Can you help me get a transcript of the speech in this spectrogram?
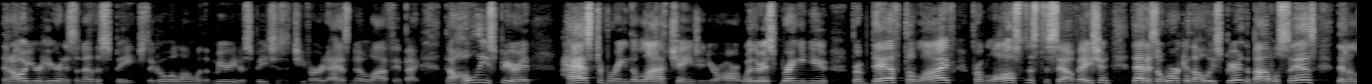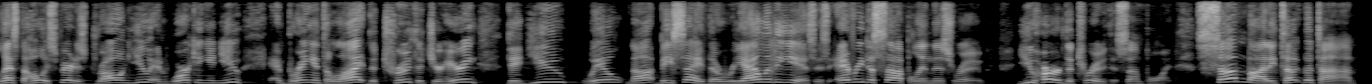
then all you're hearing is another speech to go along with a myriad of speeches that you've heard. It has no life impact. The Holy Spirit has to bring the life change in your heart, whether it's bringing you from death to life, from lostness to salvation. That is a work of the Holy Spirit. The Bible says that unless the Holy Spirit is drawing you and working in you and bringing to light the truth that you're hearing, then you will not be saved. The reality is, is every disciple in this room, you heard the truth at some point. Somebody took the time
